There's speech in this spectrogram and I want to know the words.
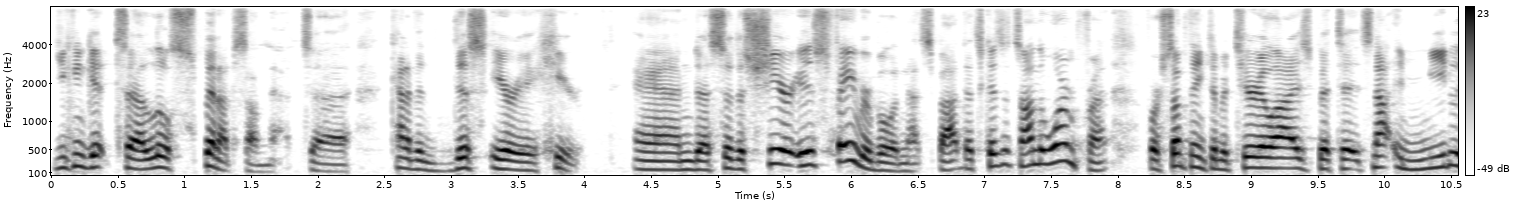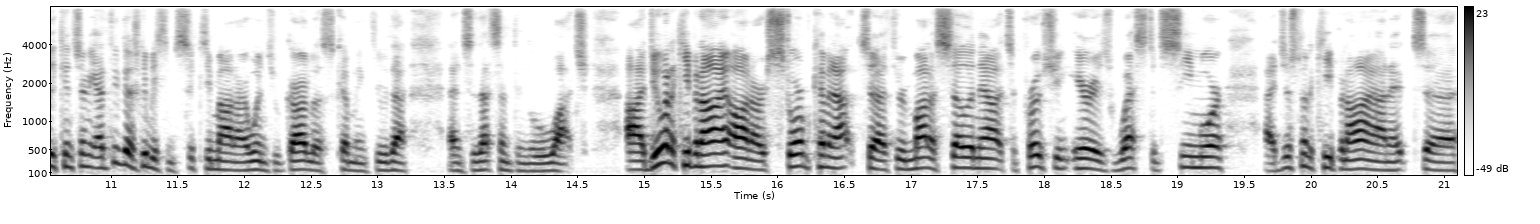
you can get uh, little spin ups on that, uh, kind of in this area here. And uh, so the shear is favorable in that spot. That's because it's on the warm front for something to materialize, but uh, it's not immediately concerning. I think there's going to be some 60 mile an hour winds regardless coming through that. And so that's something we'll watch. Uh, I do want to keep an eye on our storm coming out uh, through Monticello now. It's approaching areas west of Seymour. I just want to keep an eye on it. Uh,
